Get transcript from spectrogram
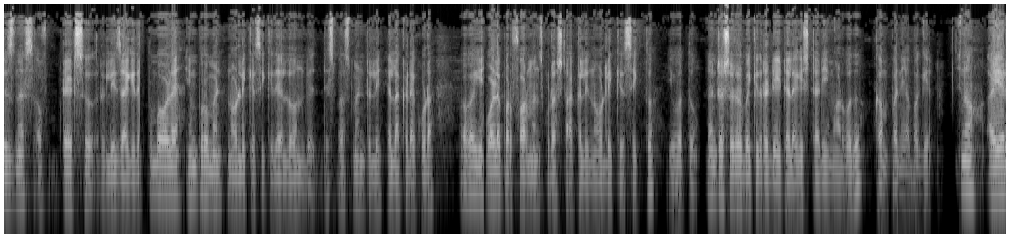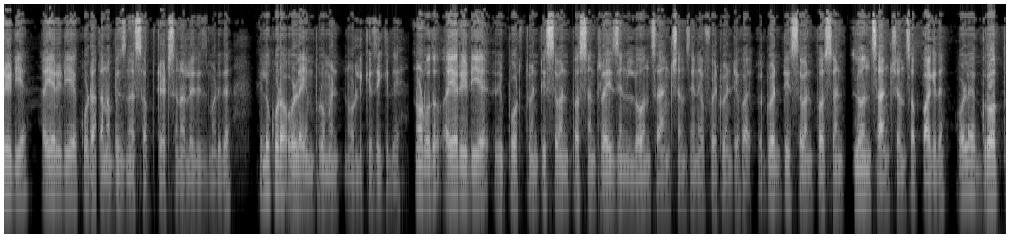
business updates release ಆಗಿದೆ. ತುಂಬಾ ಒಳ್ಳೆ ಇಂಪ್ರೂವ್ಮೆಂಟ್ ನೋಡ್ಲಿಕ್ಕೆ ಸಿಕ್ಕಿದೆ. ಲೋನ್ ಡಿಸ್ಬರ್ಸ್ಮೆಂಟ್ ಅಲ್ಲಿ ಎಲ್ಲ ಕಡೆ ಕೂಡ. ಹಾಗಾಗಿ ಒಳ್ಳೆ ಪರ್ಫಾರ್ಮೆನ್ಸ್ ಕೂಡ ಸ್ಟಾಕ್ ಅಲ್ಲಿ ನೋಡ್ಲಿಕ್ಕೆ ಸಿಕ್ತು ಇವತ್ತು. ಇಂಟ್ರೆಸ್ಟ್ ಇರಬೇಕಿದ್ರೆ ಡೀಟೇಲ್ ಆಗಿ ಸ್ಟಡಿ ಮಾಡಬಹುದು ಕಂಪನಿಯ ಬಗ್ಗೆ. ಇನ್ನು ಐಆರ್ ಇಡಿಯಾ ಐಆರ್ ಇಡಿಯಾ ಕೂಡ ತನ್ನ ಬಿಸ್ನೆಸ್ ಅಪ್ಡೇಟ್ಸ್ ಅನ್ನ ರಿಲೀಸ್ ಮಾಡಿದೆ. ಇಲ್ಲೂ ಕೂಡ ಒಳ್ಳೆ ಇಂಪ್ರೂವ್ಮೆಂಟ್ ನೋಡ್ಲಿಕ್ಕೆ ಸಿಕ್ಕಿದೆ. ನೋಡಬಹುದು IREDA report twenty seven percent rise in loan sanctions in F I twenty five twenty seven percent loan sanctions up ಆಗಿದೆ. ಒಳ್ಳೆ ಗ್ರೋತ್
